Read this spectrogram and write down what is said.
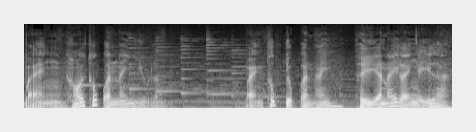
bạn hối thúc anh ấy nhiều lần, bạn thúc giục anh ấy thì anh ấy lại nghĩ là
